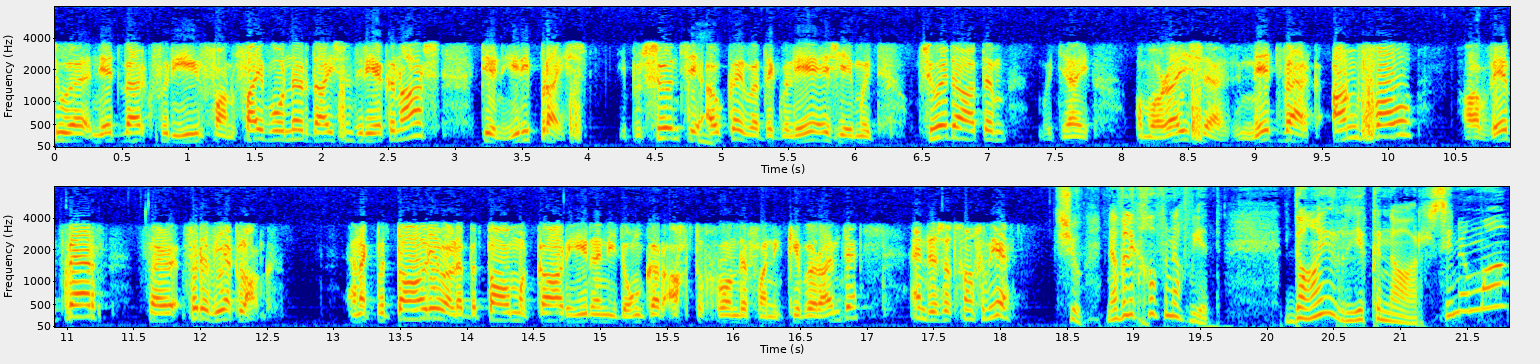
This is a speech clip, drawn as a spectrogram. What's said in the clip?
so 'n netwerk vir hier van 500 000 rekenaars teen hierdie prys. Die persoon sê, "Oké, okay, wat ek wil hê is jy moet op so 'n datum moet jy Amorisa netwerk aanval, haar webwerf vir vir 'n week lank." en ek betaal jou, hulle betaal mekaar hier in die donker agtergronde van die kuberruimte en dis wat gaan gebeur. Sjoe, nou wil ek gou vinnig weet. Daai rekenaar, sien nou maar,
